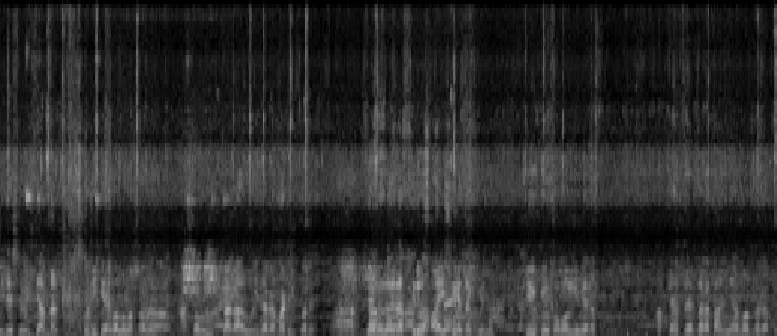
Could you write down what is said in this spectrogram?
এই দেশে হইতে আমরা ক্ষণিকের ভালোবাসা হয়। আসল জায়গা, ওই জায়গা মাটির তলে যেন এরা চিরস্থায়ী শুয়ে থাকবেন কেউ কেউ খবর নিবে না। আপনি আপনার জায়গাতে, আমি আমার জায়গাতে।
